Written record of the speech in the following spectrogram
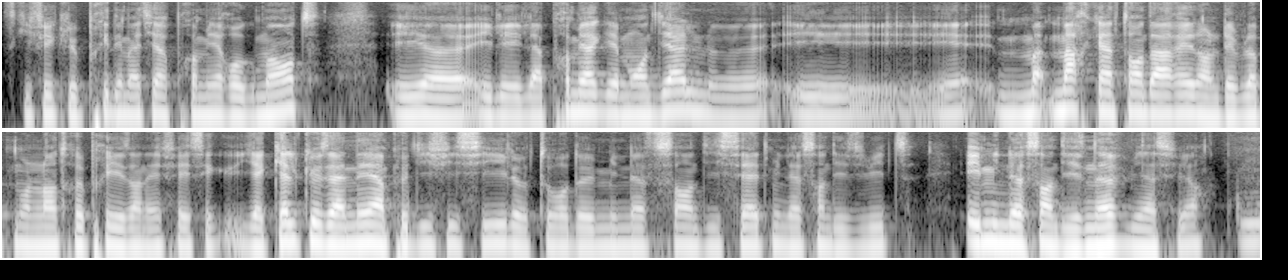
ce qui fait que le prix des matières premières augmente. Et, euh, la Première Guerre mondiale euh, marque un temps d'arrêt dans le développement de l'entreprise, en effet. Il y a quelques années un peu difficiles, autour de 1917, 1918 et 1919, bien sûr. Mm.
